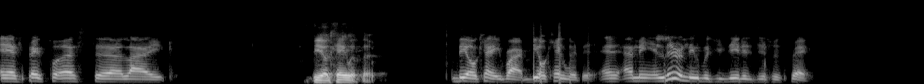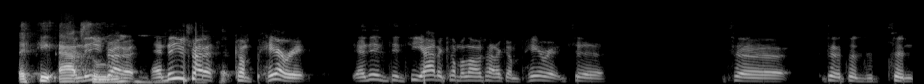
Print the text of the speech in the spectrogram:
and expect for us to like be okay with it. Be okay, right? Be okay with it. And I mean, literally, what you did is disrespect. He absolutely. And then you try to, and then you try to compare it, and then to T.I. to come along and try to compare it to, to, to, to, to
